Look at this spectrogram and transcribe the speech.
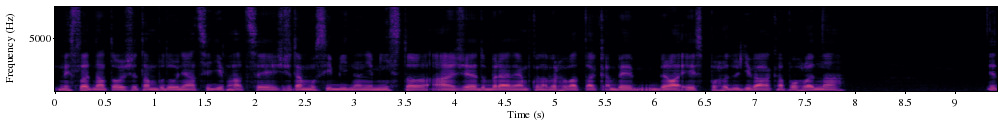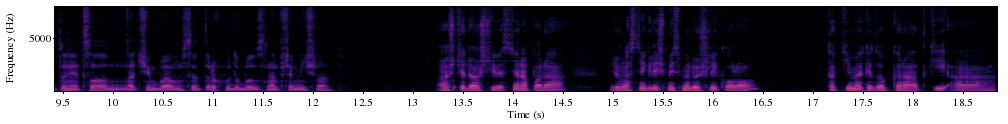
myslet na to, že tam budou nějací diváci, že tam musí být na ně místo a že je dobré jamku navrhovat tak, aby byla i z pohledu diváka pohledná. Je to něco, nad čím budeme muset trochu do budoucna přemýšlet? A ještě další věc mě napadá, že vlastně když my jsme došli kolo, tak tím, jak je to krátký a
